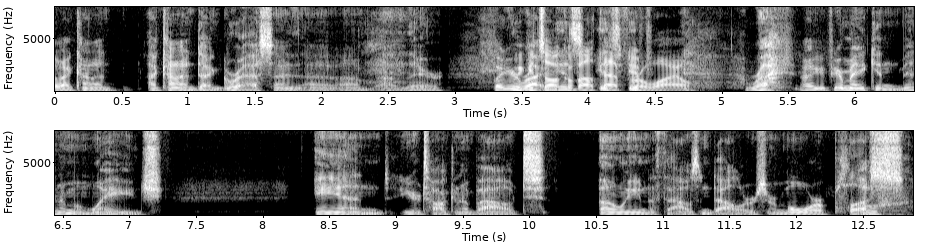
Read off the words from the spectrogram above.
but I kind of I kind of digress uh, uh, there. But you're we right. We could talk about that for if, a while. Right, right. If you're making minimum wage, and you're talking about owing thousand dollars or more plus Oof.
